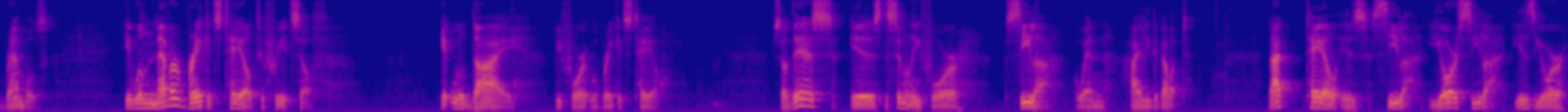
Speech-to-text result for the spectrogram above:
brambles, it will never break its tail to free itself. It will die before it will break its tail. So, this is the simile for sila when highly developed. That tail is sila. Your sila is your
